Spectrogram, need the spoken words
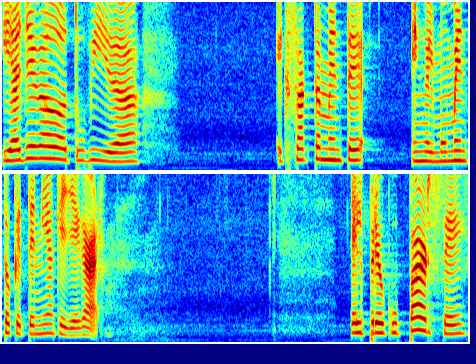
y ha llegado a tu vida exactamente en el momento que tenía que llegar. El preocuparse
